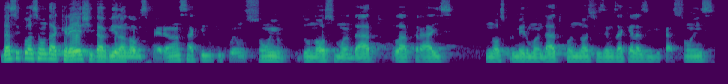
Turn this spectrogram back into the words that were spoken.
da situação da creche da Vila Nova Esperança, aquilo que foi um sonho do nosso mandato lá atrás, no nosso primeiro mandato, quando nós fizemos aquelas indicações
